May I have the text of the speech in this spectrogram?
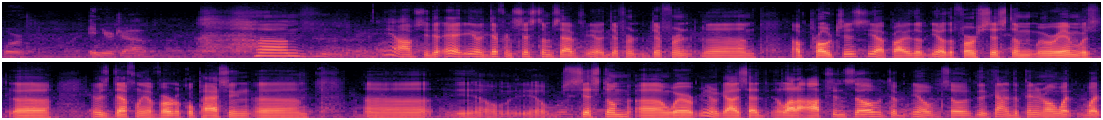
for in your job? Um, yeah, obviously, you know, different systems have you know different different um, approaches. Yeah, probably the you know the first system we were in was uh, it was definitely a vertical passing um, uh, you know, you know, system uh, where you know guys had a lot of options though. To you know, so kind of depended on what what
